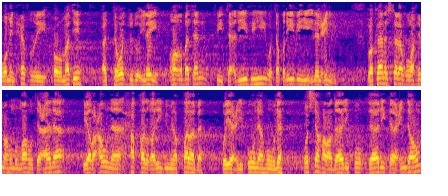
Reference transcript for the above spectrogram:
ومن حفظ حرمته التودد إليه رغبة في تأليفه وتقريبه إلى العلم. وكان السلف رحمهم الله تعالى يرعون حق الغريب من الطلبة ويعرفونه له. واشتهر ذلك ذلك عندهم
